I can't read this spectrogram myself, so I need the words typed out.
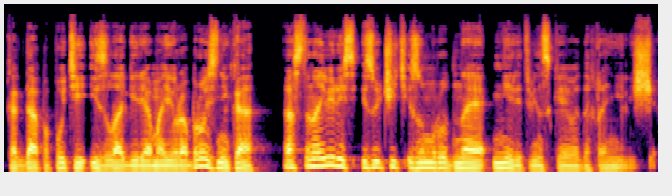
когда по пути из лагеря майора Брозника остановились изучить изумрудное Неретвинское водохранилище.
